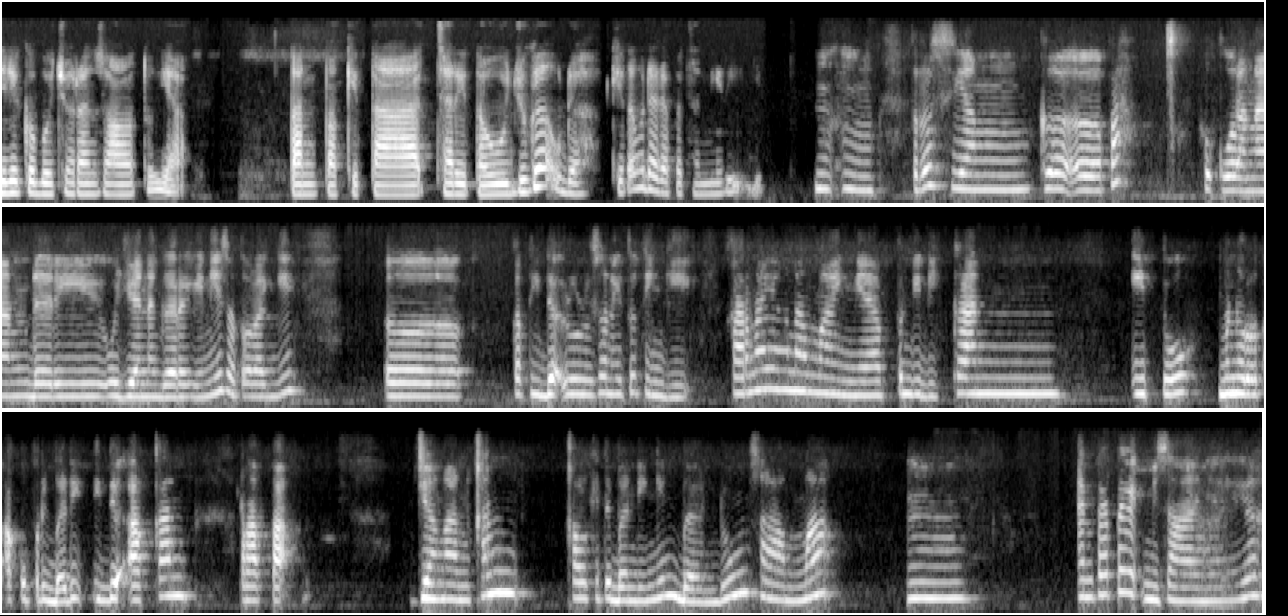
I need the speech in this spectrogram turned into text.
Jadi kebocoran soal tuh ya tanpa kita cari tahu juga udah kita udah dapat sendiri gitu. Mm-mm. Terus yang ke uh, apa kekurangan dari ujian negara ini satu lagi uh, ketidaklulusan itu tinggi karena yang namanya pendidikan itu menurut aku pribadi tidak akan rata. Jangankan kalau kita bandingin Bandung sama hmm, NTT misalnya ya.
